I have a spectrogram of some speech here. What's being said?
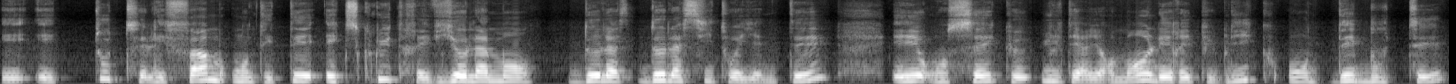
et toutes les femmes ont été exclues très violemment de la, citoyenneté et on sait que ultérieurement les républiques ont débouté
